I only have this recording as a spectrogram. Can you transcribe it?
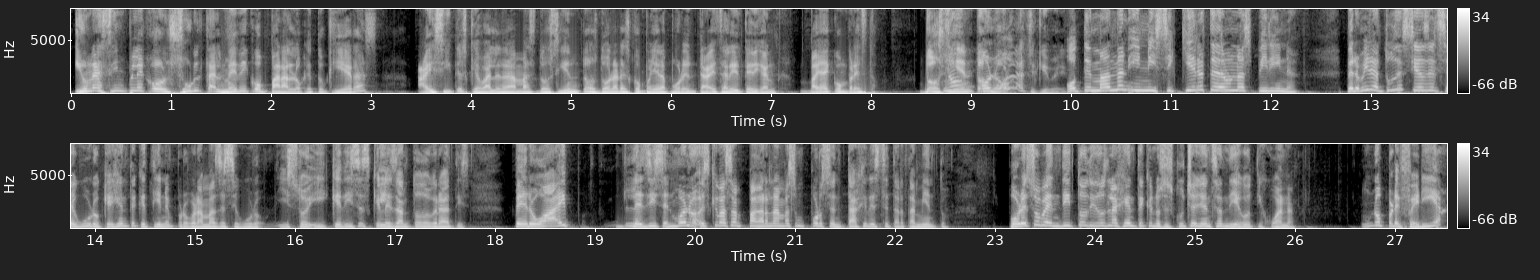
Y una simple consulta al médico para lo que tú quieras. Hay sitios que valen nada más 200 dólares, compañera, por entrar y salir. Te digan, vaya y compre esto. 200 No, baby. O te mandan y ni siquiera te dan una aspirina. Pero mira, tú decías del seguro, que hay gente que tiene programas de seguro y, estoy, y que dices que les dan todo gratis. Pero hay, les dicen, bueno, es que vas a pagar nada más un porcentaje de este tratamiento. Por eso bendito Dios la gente que nos escucha allá en San Diego, Tijuana. Uno prefería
